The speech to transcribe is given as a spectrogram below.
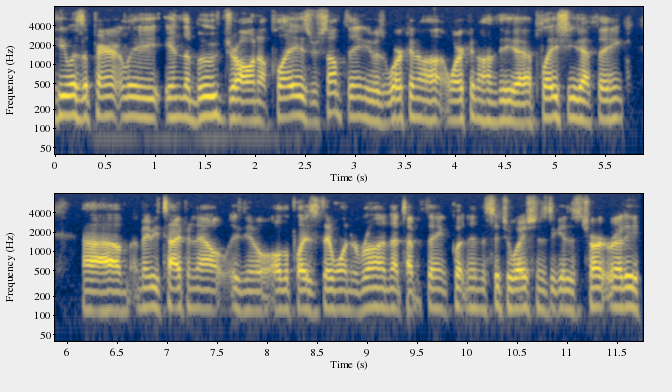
he, was apparently in the booth drawing up plays or something. He was working on working on the uh, play sheet, I think. Um, maybe typing out you know all the plays that they wanted to run, that type of thing, putting in the situations to get his chart ready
